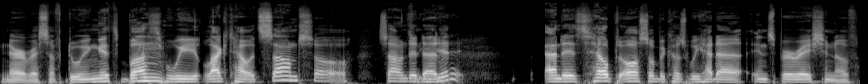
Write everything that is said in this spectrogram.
nervous of doing it, but Mm. we liked how it sound, so So sounded you and, did it. and it's helped also because we had a inspiration of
